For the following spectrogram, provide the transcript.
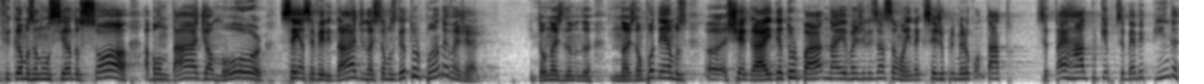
ficamos anunciando só a bondade, o amor, sem a severidade, nós estamos deturpando o evangelho. Então nós, nós não podemos uh, chegar e deturpar na evangelização, ainda que seja o primeiro contato. Você está errado porque você bebe pinga.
